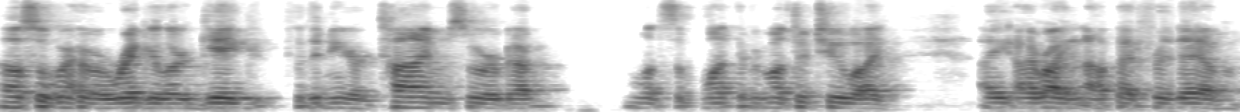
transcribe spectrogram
I also have a regular gig for the New York Times, where about once a month, every month or two, I, I, I write an op-ed for them.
